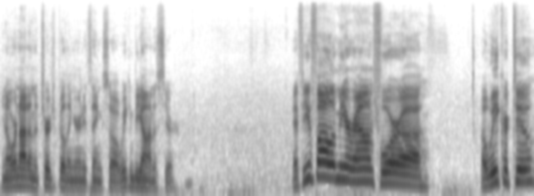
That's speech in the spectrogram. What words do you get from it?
you know, we're not in a church building or anything, so we can be honest here. If you followed me around for uh, a week or two,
